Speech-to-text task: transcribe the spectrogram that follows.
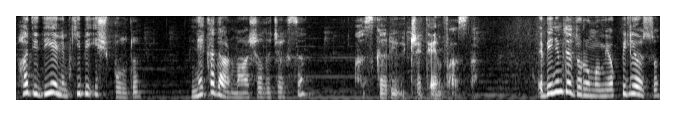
Hadi diyelim ki bir iş buldun. Ne kadar maaş alacaksın? Asgari ücret en fazla. E benim de durumum yok biliyorsun.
